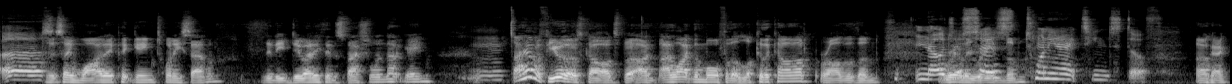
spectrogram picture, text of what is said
Uh Does it say why they picked game twenty seven? Did he do anything special in that game? Mm. I have a few of those cards, but I, I like them more for the look of the card rather than no, it Really just says them. 2019 stuff. Okay.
